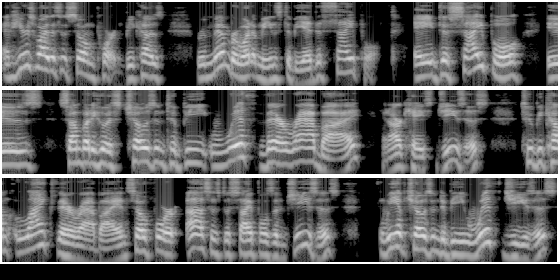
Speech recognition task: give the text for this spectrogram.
And here's why this is so important because remember what it means to be a disciple. A disciple is somebody who has chosen to be with their rabbi, in our case, Jesus, to become like their rabbi. And so, for us as disciples of Jesus, we have chosen to be with Jesus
